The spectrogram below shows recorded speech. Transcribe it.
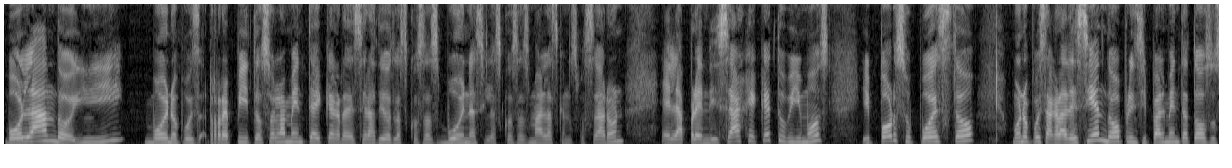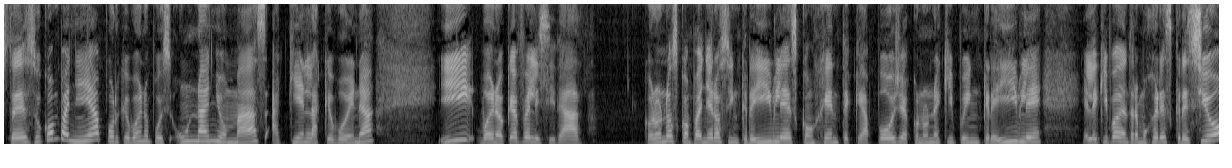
volando y bueno, pues repito, solamente hay que agradecer a Dios las cosas buenas y las cosas malas que nos pasaron, el aprendizaje que tuvimos y por supuesto, bueno, pues agradeciendo principalmente a todos ustedes su compañía porque bueno, pues un año más aquí en La Que Buena. Y bueno, qué felicidad. Con unos compañeros increíbles, con gente que apoya, con un equipo increíble. El equipo de Entre Mujeres creció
